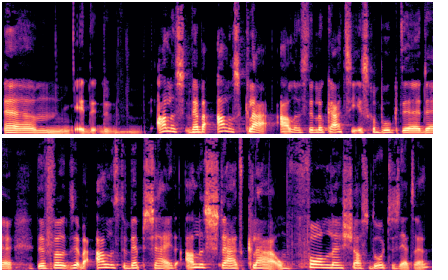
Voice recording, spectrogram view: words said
Um, alles, we hebben alles klaar. Alles. De locatie is geboekt. De, de, de foto's, hebben alles. De website. Alles staat klaar om volle chas door te zetten.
